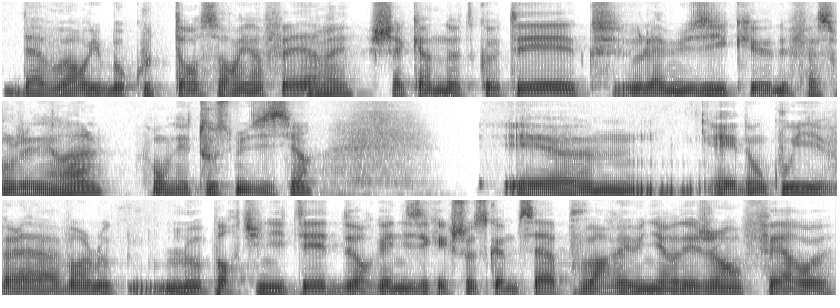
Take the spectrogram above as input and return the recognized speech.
d'avoir eu beaucoup de temps sans rien faire, Ouais. chacun de notre côté, la musique euh, de façon générale. On est tous musiciens. Et, euh, et donc oui, voilà, avoir l'o- l'opportunité d'organiser quelque chose comme ça, pouvoir réunir des gens, faire euh,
